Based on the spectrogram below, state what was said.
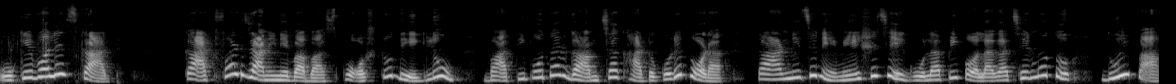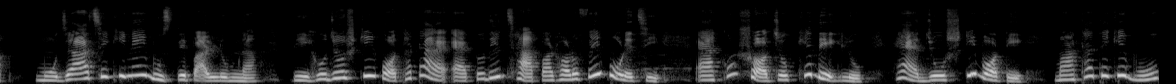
ওকে বলে স্কার্ট। কাঠফাট জানি নে বাবা, স্পষ্ট দেখলুম বাতি পোতার গামছা খাটো করে পড়া। তার নিচে নেমে এসেছে গোলাপি কলা গাছের মতো দুই পা। মোজা আছে কি নেই বুঝতে পারলুম না। দেহযষ্টির কথাটা এতদিন ছাপার হরফেই পড়েছি, এখন সচক্ষে দেখলুম। হ্যাঁ যষ্টি বটে। মাথা থেকে বুক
